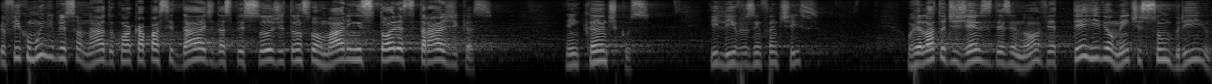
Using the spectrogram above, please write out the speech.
eu fico muito impressionado com a capacidade das pessoas de transformarem histórias trágicas em cânticos e livros infantis. O relato de Gênesis 19 é terrivelmente sombrio.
